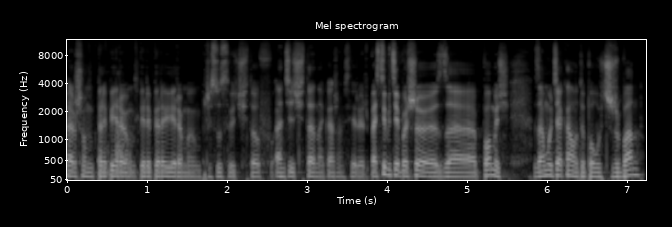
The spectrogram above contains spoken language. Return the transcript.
Хорошо, мы перепроверим, перепроверим им присутствие читов, античита на каждом сервере. Спасибо тебе большое за помощь. За мультиаккаунт ты получишь бан.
